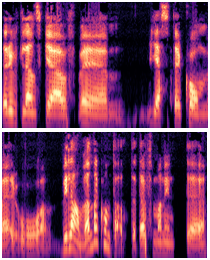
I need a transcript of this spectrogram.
där utländska gäster kommer och vill använda kontanter därför man inte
